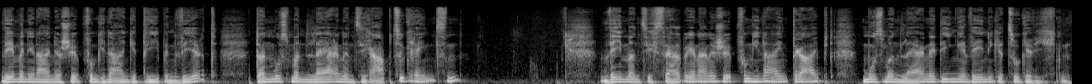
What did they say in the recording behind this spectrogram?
Wenn man in eine Erschöpfung hineingetrieben wird, dann muss man lernen, sich abzugrenzen. Wenn man sich selber in eine Erschöpfung hineintreibt, muss man lernen, Dinge weniger zu gewichten.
